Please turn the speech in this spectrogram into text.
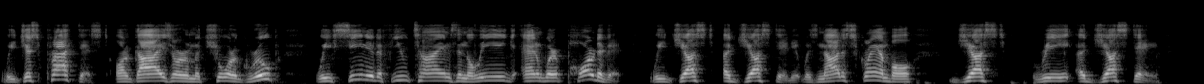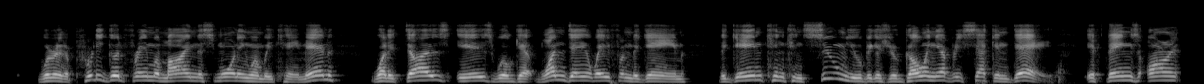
We just practiced. Our guys are a mature group. We've seen it a few times in the league, and we're part of it. We just adjusted. It was not a scramble, just readjusting. we're in a pretty good frame of mind this morning when we came in. What it does is we'll get one day away from the game. The game can consume you because you're going every second day. If things aren't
